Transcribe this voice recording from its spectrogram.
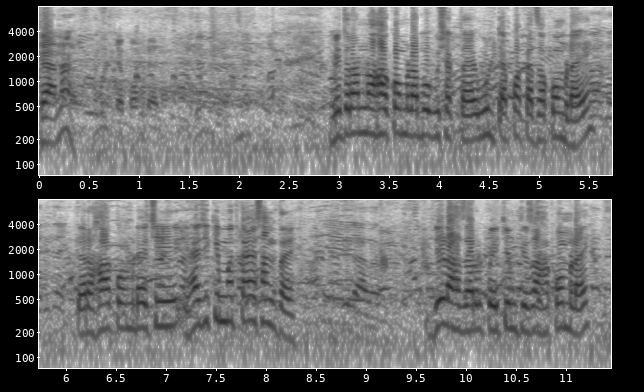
ह्या ना? मित्रांनो हा कोंबडा बघू शकताय उलट्या पकाचा कोंबडा आहे. तर हा कोंबड्याची ह्याची किंमत काय सांगताय? दीड हजार रुपये किमतीचा हा कोंबडा आहे.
